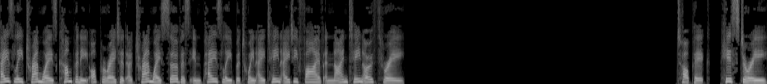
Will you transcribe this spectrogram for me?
Paisley Tramways Company operated a tramway service in Paisley between 1885 and 1903. History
